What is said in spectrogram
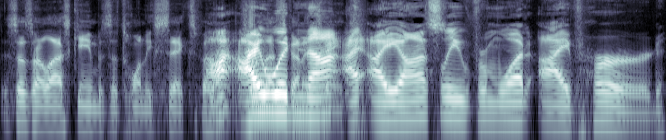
It says our last game is the 26th. But I, I would not. I, I, honestly, from what I've heard,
